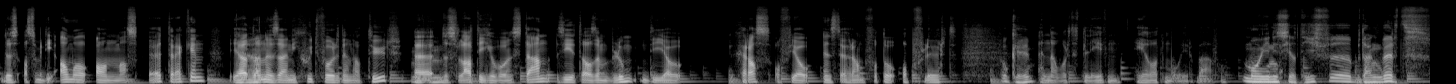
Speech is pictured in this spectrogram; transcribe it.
Dus als we die allemaal en masse uittrekken, ja, Ja. dan is dat niet goed voor de natuur. Eh, Mhm. dus laat die gewoon staan. Zie het als een bloem die jouw gras of jouw Instagram-foto opfleurt. Oké, En dan wordt het leven heel wat mooier, Bavo. mooi initiatief. eh, bedankt, Bert.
